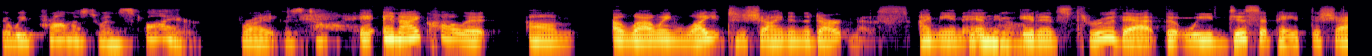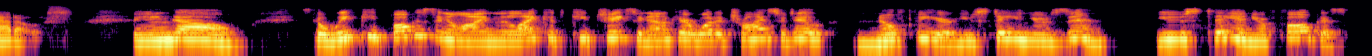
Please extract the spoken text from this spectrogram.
that we promise to inspire right. at this time. And I call it um, allowing light to shine in the darkness. I mean, and it is through that that we dissipate the shadows. Bingo. So we keep focusing on line, the light could keep chasing. I don't care what it tries to do. No fear. You stay in your zen. You stay in your focus.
